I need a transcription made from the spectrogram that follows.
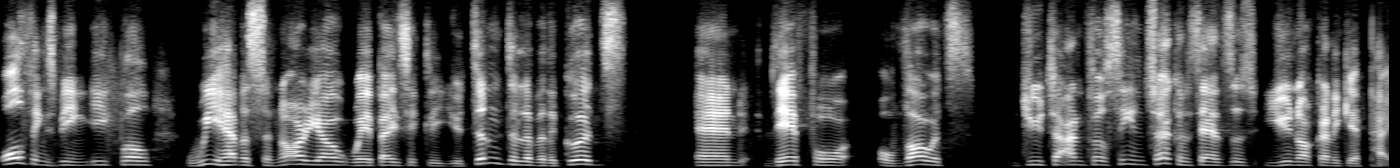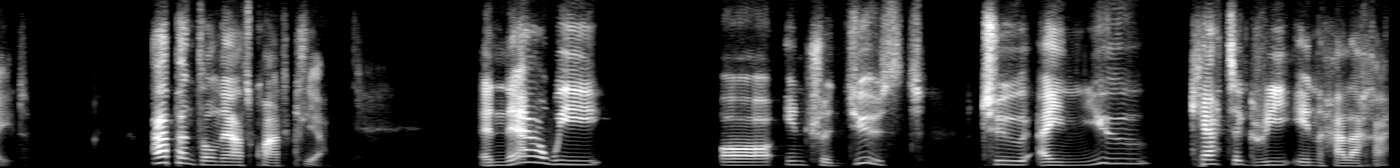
all things being equal, we have a scenario where basically you didn't deliver the goods, and therefore, although it's due to unforeseen circumstances, you're not going to get paid. Up until now, it's quite clear. And now we are introduced to a new category in halacha.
